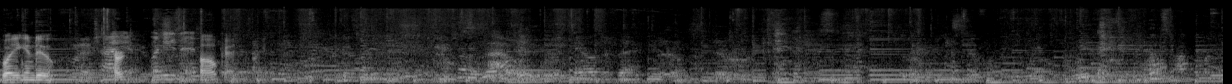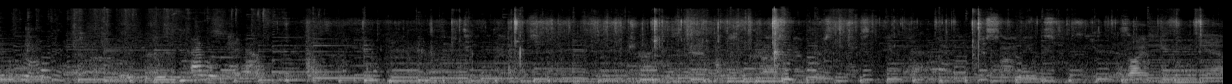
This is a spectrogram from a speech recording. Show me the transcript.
What are you gonna do? Try Hurt? it. When he's in. Oh, okay. That was good now. As long as, yeah.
